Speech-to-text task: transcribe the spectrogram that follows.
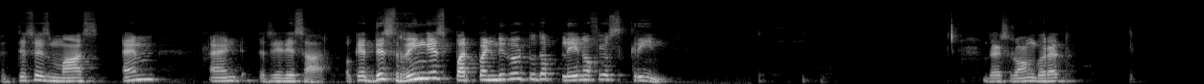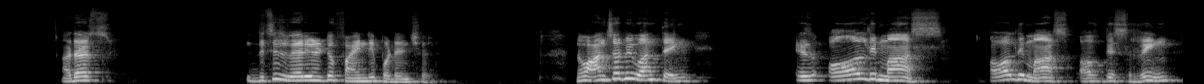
Okay, this is mass m and radius r. Okay, this ring is perpendicular to the plane of your screen. That's wrong, Bharat. Others, this is where you need to find the potential. Now, answer me one thing: is all the mass, all the mass of this ring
